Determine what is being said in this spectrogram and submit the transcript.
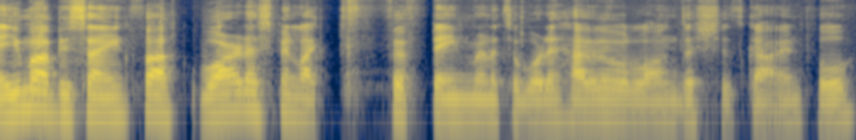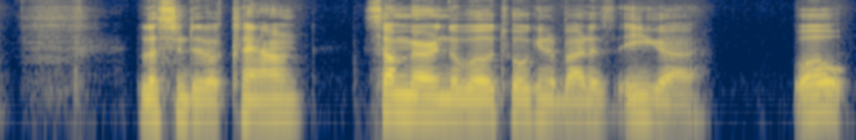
you might be saying, "Fuck, why did I spend like 15 minutes or whatever, however long this shit's going for, listening to a clown somewhere in the world talking about his ego?" Well,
